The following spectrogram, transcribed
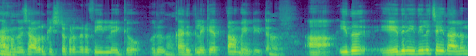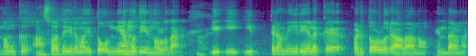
കാരണം എന്താ വെച്ചാൽ അവർക്ക് ഇഷ്ടപ്പെടുന്ന ഒരു ഫീലിലേക്കോ ഒരു കാര്യത്തിലേക്ക് എത്താൻ വേണ്ടിയിട്ട്. ആ. ഇത് ഏത് രീതിയിൽ ചെയ്താലും നമുക്ക് ആസ്വാദികരമായി തോന്നിയാൽ മതി എന്നുള്ളതാണ്. ഈ ഇത്തരം ഏരിയയിലൊക്കെ പഠിത്തമുള്ള ഒരാളാണോ? എന്താണ്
